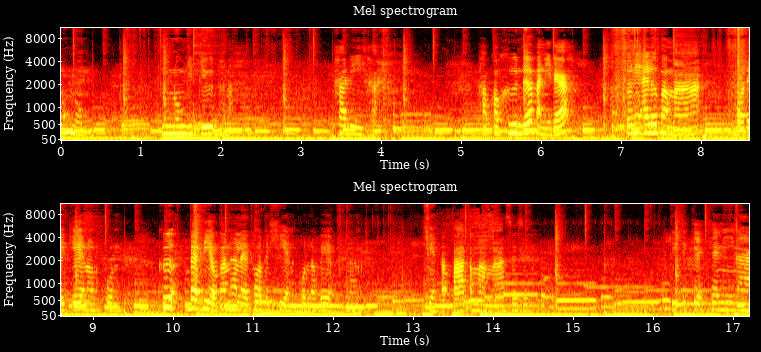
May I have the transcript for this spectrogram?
นุ่มๆนุ่มๆยืดยืดนะผ้าดีค่ะพับเขาคืนเด้อแบบนี้เด้อตัวนี้ไอเลิฟมาม้าบอได้แกะนาะทุกคน คือแบบเดียวกันอะไรทอแต่เขียนคนละแบบนะเขียนป้าป้ากับมาม้าซื้อๆตีจะแกะแค่นี้นะ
